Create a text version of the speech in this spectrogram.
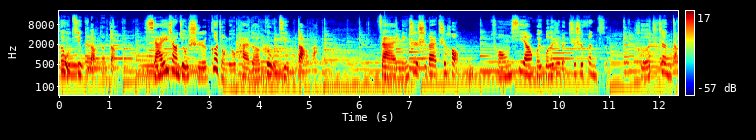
歌舞伎舞蹈等等；狭义上就是各种流派的歌舞伎舞蹈了。在明治时代之后，从西洋回国的日本知识分子和执政党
